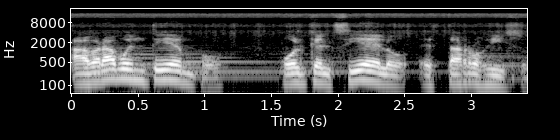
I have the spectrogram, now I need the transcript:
habrá buen tiempo, porque el cielo está rojizo.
